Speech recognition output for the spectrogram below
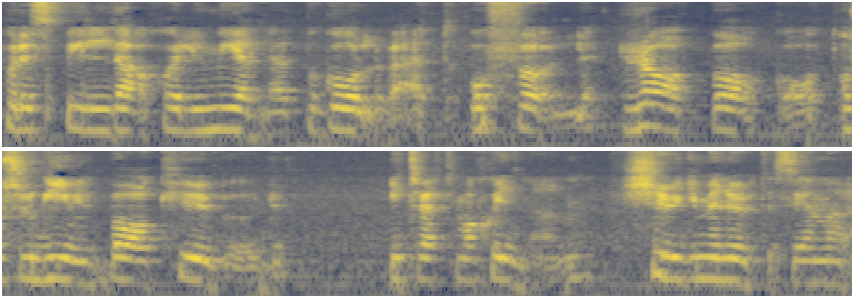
på det spillda sköljmedlet på golvet och föll rakt bakåt och slog i mitt bakhuvud i tvättmaskinen. 20 minuter senare.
